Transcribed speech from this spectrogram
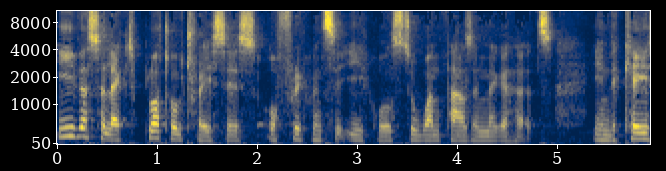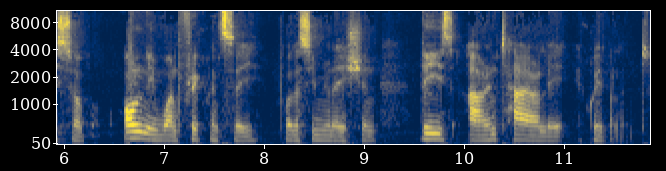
either select plot all traces or frequency equals to 1000 megahertz. In the case of only one frequency for the simulation, these are entirely equivalent.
